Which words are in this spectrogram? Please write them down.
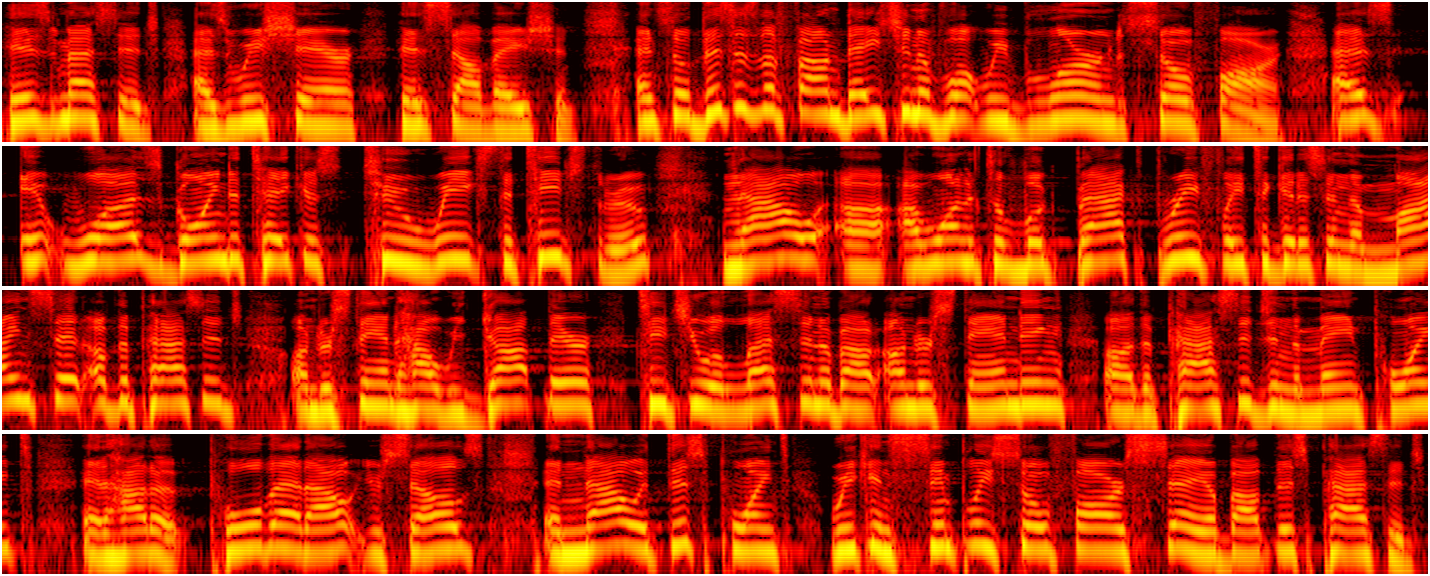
his message as we share his salvation. And so this is the foundation of what we've learned so far. As it was going to take us two weeks to teach through. Now, uh, I wanted to look back briefly to get us in the mindset of the passage, understand how we got there, teach you a lesson about understanding uh, the passage and the main point, and how to pull that out yourselves. And now, at this point, we can simply so far say about this passage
